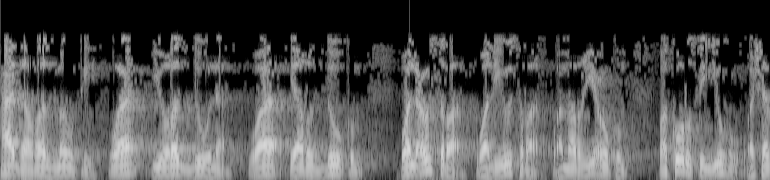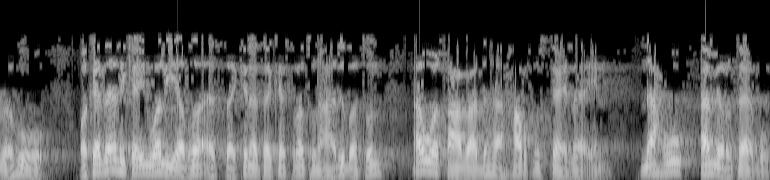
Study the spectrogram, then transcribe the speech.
حذر الموت ويردون ويردوكم. والعسر واليسر ومرجعكم وكرسيه وشبهه. وكذلك إن ولي الراء الساكنة كسرة عارضة أو وقع بعدها حرف استعلاء. نحو أم ارتابوا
